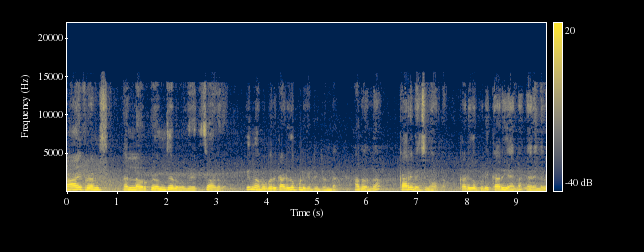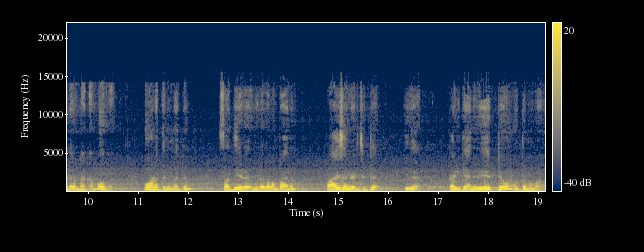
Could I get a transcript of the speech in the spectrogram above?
ഹായ് ഫ്രണ്ട്സ് എല്ലാവർക്കും എം ജെ ലോകിലേക്ക് സ്വാഗതം. ഇന്ന് നമുക്കൊരു കടുകപ്പുളി കിട്ടിയിട്ടുണ്ട്. അതൊന്ന് കറി വെച്ച് നോക്കാം. കടുകപ്പുളി കറിയാണ് ഞാൻ ഇന്നിവിടെ ഉണ്ടാക്കാൻ പോകുന്നത് ഓണത്തിനും മറ്റും സദ്യയുടെ കൂടെ വിളമ്പാനും പായസം കഴിച്ചിട്ട് ഇത് കഴിക്കാനും ഏറ്റവും ഉത്തമമാണ്.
